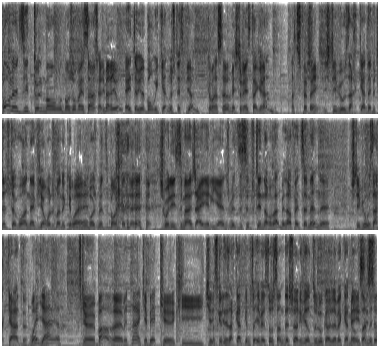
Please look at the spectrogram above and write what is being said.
Bon lundi tout le monde. Bonjour Vincent. Salut Mario. Hey, t'as eu un bon week-end? Moi, je t'espionne. Comment ça? Mais sur Instagram. Ah, tu fais bien? Je, je t'ai vu aux arcades. D'habitude, je te vois en avion. Je m'en occupe Ouais. même pas. Je me dis, bon, je, fais de la- je vois les images aériennes. Je me dis, c'est tout est normal. Mais là, en fin de semaine, euh, je t'ai vu aux arcades. Ouais, hier. Parce qu'il y a un bar euh, maintenant à Québec euh, qui, qui- Parce que des arcades comme ça, il y avait ça au centre d'achat à Rivière-du-Loup quand j'avais 14 Mais ans. c'est ça.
